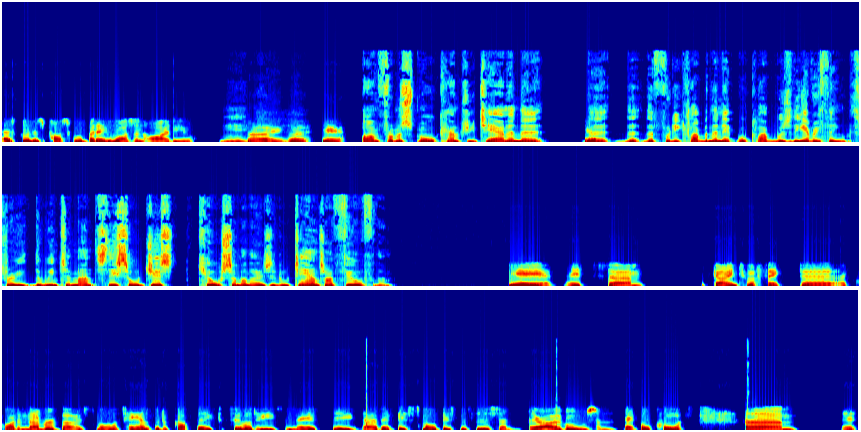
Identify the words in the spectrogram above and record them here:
as good as possible. But it wasn't ideal. Yeah. So uh, yeah, I'm from a small country town, and the, the, the the footy club and the netball club was the everything through the winter months. This all just kill some of those little towns. I feel for them. Yeah, it's um, it's going to affect uh, quite a number of those smaller towns that have got the facilities and their the, you know, their small businesses and their ovals and netball courts. Um, it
